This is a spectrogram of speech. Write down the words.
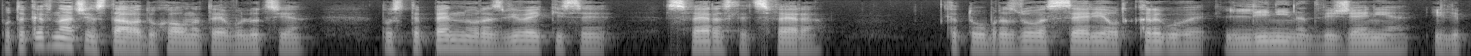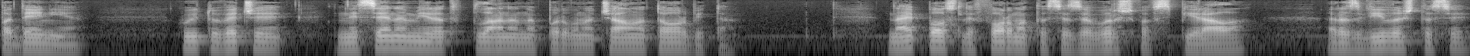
По такъв начин става духовната еволюция, постепенно развивайки се сфера след сфера, като образува серия от кръгове, линии на движения или падения, които вече не се намират в плана на първоначалната орбита. Най-после формата се завършва в спирала, развиваща се,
